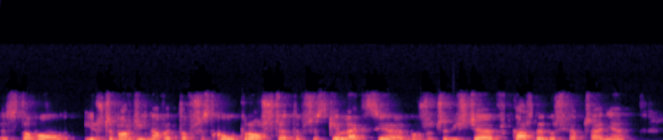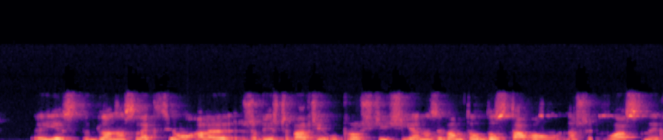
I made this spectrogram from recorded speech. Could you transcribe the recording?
z Tobą, jeszcze bardziej nawet to wszystko uproszczę. Te wszystkie lekcje, bo rzeczywiście każde doświadczenie jest dla nas lekcją, ale żeby jeszcze bardziej uprościć, ja nazywam to dostawą naszych własnych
